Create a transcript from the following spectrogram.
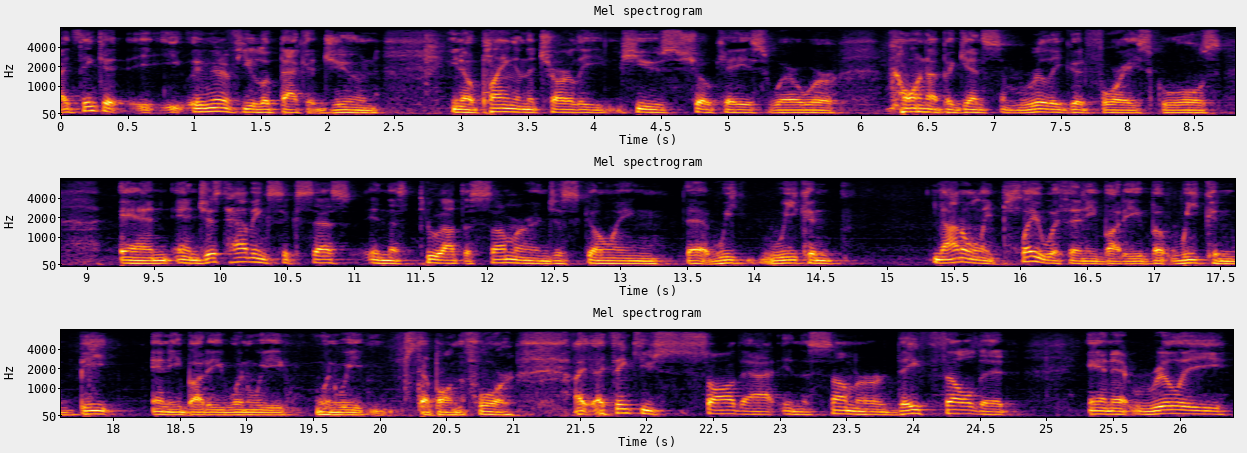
I think it, even if you look back at June, you know, playing in the Charlie Hughes Showcase where we're going up against some really good 4A schools, and and just having success in the throughout the summer and just going that we we can not only play with anybody, but we can beat anybody when we when we step on the floor. I, I think you saw that in the summer. They felt it, and it really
